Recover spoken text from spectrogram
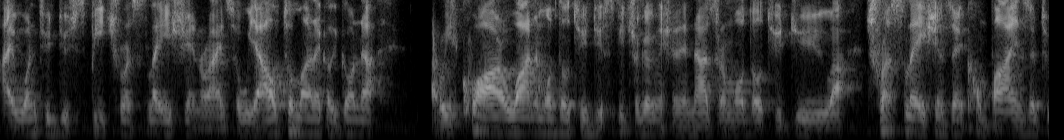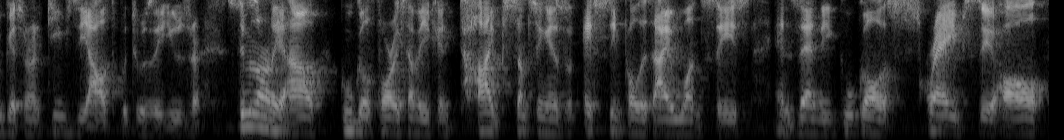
I want to do speech translation, right? So we automatically gonna require one model to do speech recognition and another model to do uh, translations and combines them together and gives the output to the user. Similarly, how Google, for example, you can type something as, as simple as I want this, and then Google scrapes the whole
